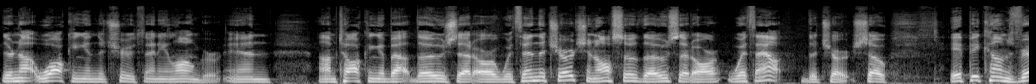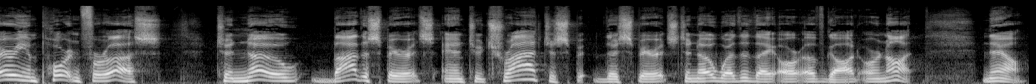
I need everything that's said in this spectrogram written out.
they're not walking in the truth any longer. And I'm talking about those that are within the church and also those that are without the church. So it becomes very important for us to know by the spirits and to try to sp- the spirits to know whether they are of God or not. Now,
